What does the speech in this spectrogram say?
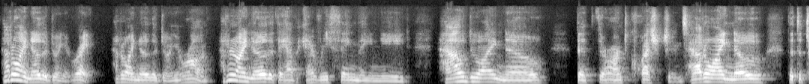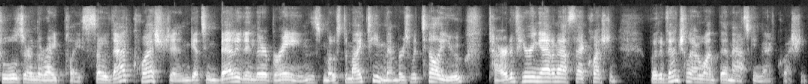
How do I know they're doing it right? How do I know they're doing it wrong? How do I know that they have everything they need? How do I know that there aren't questions? How do I know that the tools are in the right place? So that question gets embedded in their brains. Most of my team members would tell you, tired of hearing Adam ask that question. But eventually, I want them asking that question.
